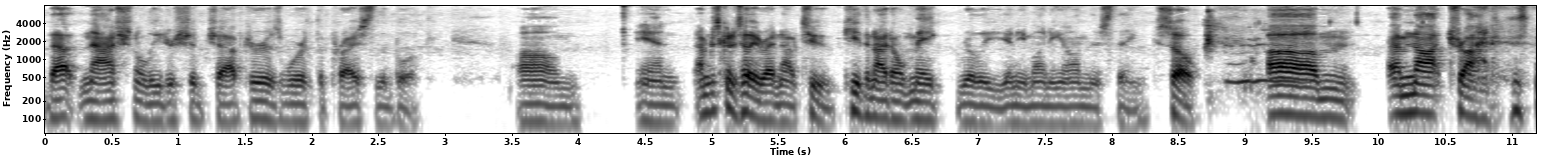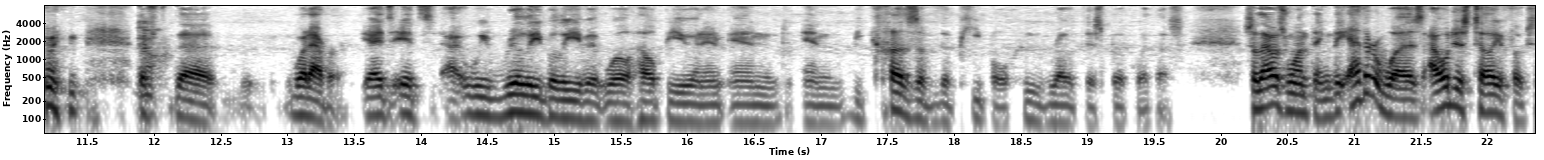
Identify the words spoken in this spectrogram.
that national leadership chapter is worth the price of the book. Um, and i'm just going to tell you right now too keith and i don't make really any money on this thing. So um, i'm not trying to I mean, the, no. the, whatever. It's, it's uh, we really believe it will help you and and and because of the people who wrote this book with us. So that was one thing. The other was i will just tell you folks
